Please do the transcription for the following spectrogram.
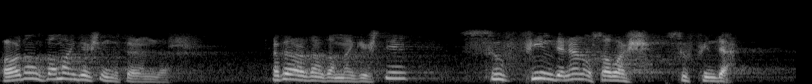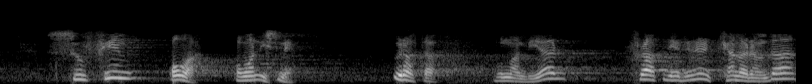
Aradan zaman geçti muhteremler. Ne kadar zaman geçti? Sıffin denen o savaş, Sıffin'de. Sıffin ova, ovanın ismi. Irak'ta bulunan bir yer. Fırat Nehri'nin kenarında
